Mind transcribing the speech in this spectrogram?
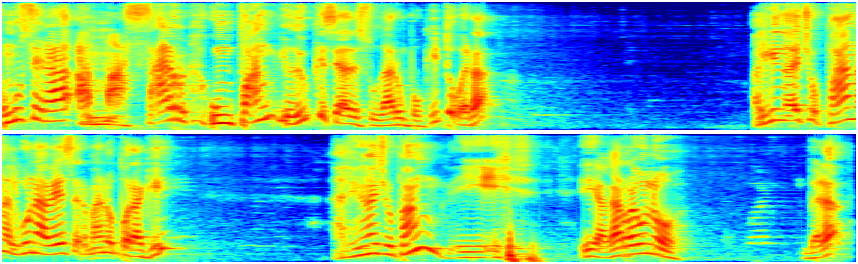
¿cómo será amasar un pan? Yo digo que sea de sudar un poquito, ¿verdad? ¿Alguien ha hecho pan alguna vez, hermano, por aquí? ¿Alguien ha hecho pan? Y, agarra uno, ¿verdad?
